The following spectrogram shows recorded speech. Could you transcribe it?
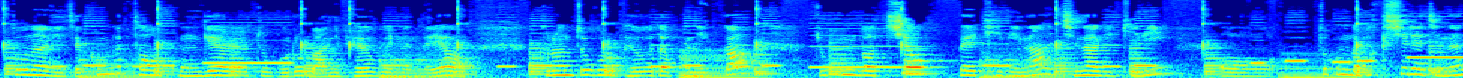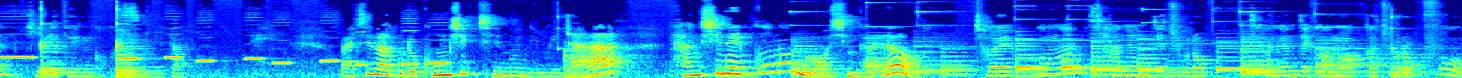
또는 이제 컴퓨터 공계열 쪽으로 많이 배우고 있는데요. 그런 쪽으로 배우다 보니까 조금 더 취업의 길이나 진학의 길이 어, 조금 더 확실해지는 길이 된 것 같습니다. 마지막으로 공식 질문입니다. 당신의 꿈은 무엇인가요? 저의 꿈은 4년제 졸업, 4년제 간호학과 졸업 후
